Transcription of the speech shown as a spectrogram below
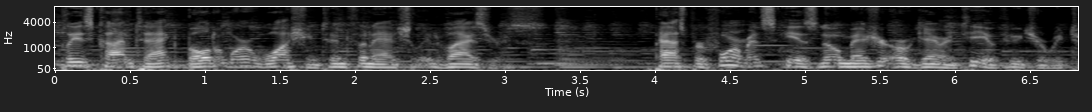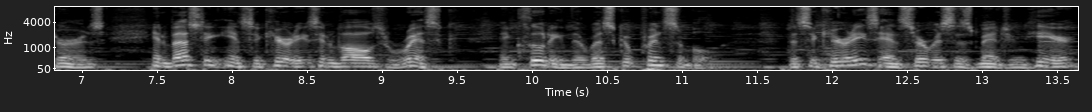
please contact Baltimore Washington Financial Advisors. Past performance is no measure or guarantee of future returns. Investing in securities involves risk, including the risk of principal. The securities and services mentioned here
